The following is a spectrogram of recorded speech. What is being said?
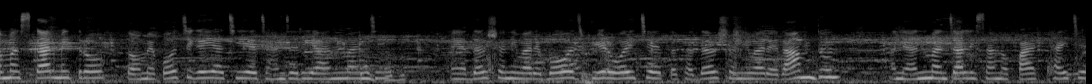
નમસ્કાર મિત્રો. તો અમે પહોંચી ગયા છીએ ઝાંઝરિયા હનુમાનજી. અહીંયા દર શનિવારે બહુ જ ભીડ હોય છે તથા દર શનિવારે રામધૂન અને હનુમાન ચાલીસાનો પાઠ થાય છે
